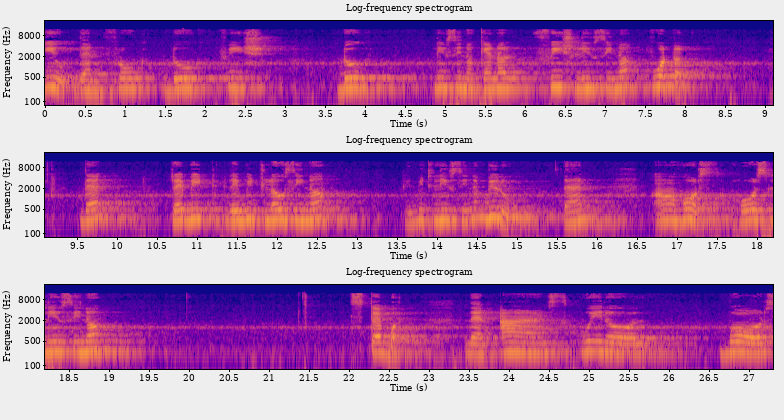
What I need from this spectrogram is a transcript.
hive then frog dog fish. Dog lives in a kennel. Fish lives in a water. Then rabbit. Rabbit lives in a rabbit lives in a burrow. Then uh, horse. Horse lives in a stable then ants squirrel birds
